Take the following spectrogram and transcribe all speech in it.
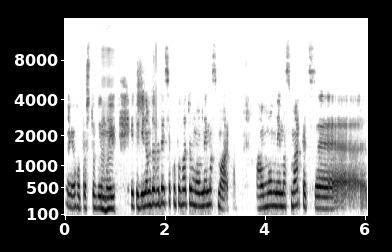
ну його просто вимоють, mm-hmm. і тоді нам доведеться купувати умовний мас-маркет. А умовний мас-маркет це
